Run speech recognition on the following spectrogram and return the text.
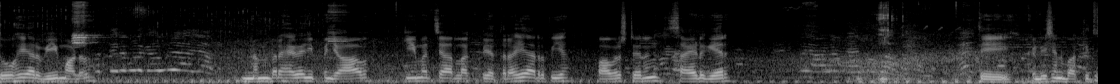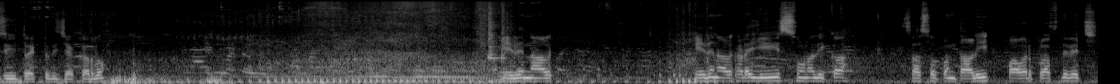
2020 ਮਾਡਲ। ਨੰਬਰ ਹੈਗਾ ਜੀ ਪੰਜਾਬ, ਕੀਮਤ 4 ਲੱਖ 75000 ਰੁਪਿਆ ਪਾਵਰ ਸਟੀਅਰਿੰਗ ਸਾਈਡ ਗੇਅਰ ਤੇ ਕੰਡੀਸ਼ਨ ਬਾਕੀ ਤੁਸੀਂ ਟਰੈਕਟਰ ਦੀ ਚੈੱਕ ਕਰ ਲਓ। ਇਹਦੇ ਨਾਲ ਇਹਦੇ ਨਾਲ ਖੜਾ ਜੀ ਸੋਨਾਲੀਕਾ 745 ਪਾਵਰ ਪਲੱਸ ਦੇ ਵਿੱਚ,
